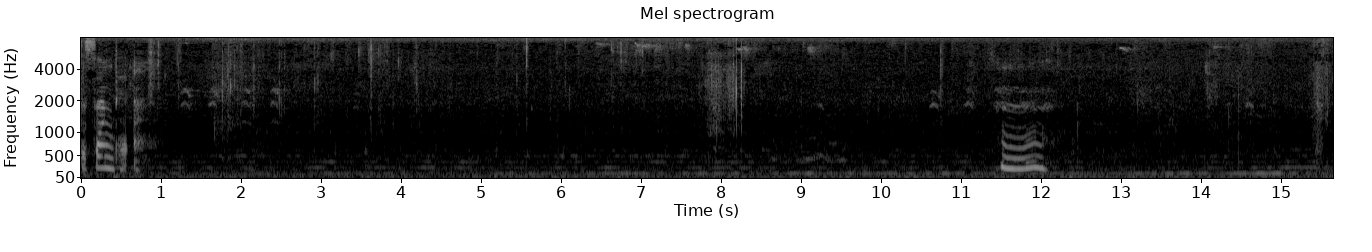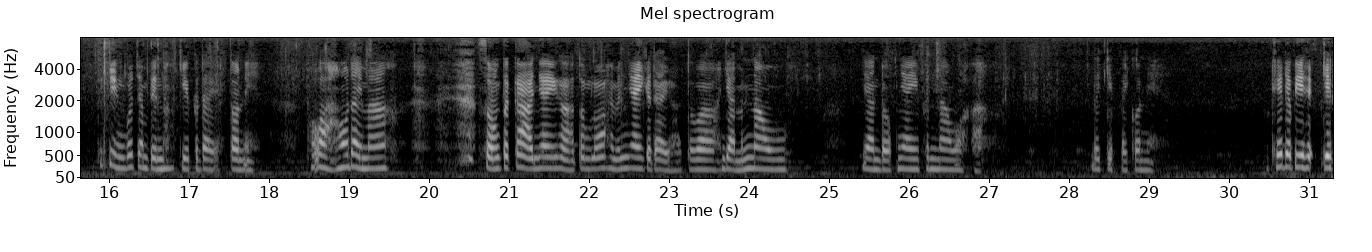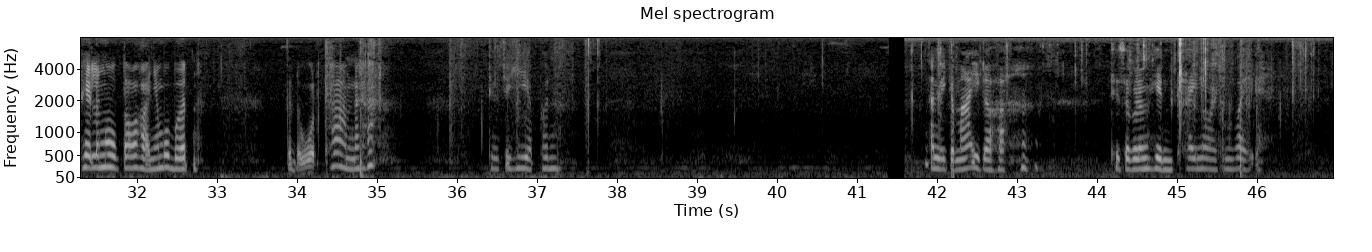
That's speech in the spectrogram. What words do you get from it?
ก็สร้างแท้อืมที่จริงว่าจำเป็นต้องเก็บก็ได้ตอนนี้ เพราะว่าเขาได้มา สองตะกร้าใหญ่ค่ะ ต้องรอให้มันใหญ่ก็ได้ค่ะ แต่ว่าหยานมันเน่ายานดอกใหญ่เพิ่นเน่าค่ะเลยเก็บไปก่อนเนี่ยโอเคเดี๋ยวไปเก็บเห็ดละโงกต่อค่ะ ยังบ่เบิด กระโดดข้ามนะคะ เดี๋ยวจะเหยียบเพิ่นอันนี้ก็มาอีกแล้วค่ะ ที่จะไปต้องเห็นไข่น้อยขึ้นไว้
